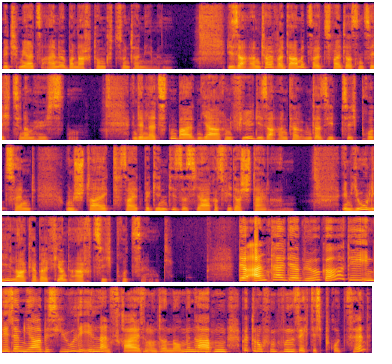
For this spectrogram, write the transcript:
mit mehr als einer Übernachtung zu unternehmen. Dieser Anteil war damit seit 2016 am höchsten. In den letzten beiden Jahren fiel dieser Anteil unter 70 Prozent und steigt seit Beginn dieses Jahres wieder steil an. Im Juli lag er bei 84 Prozent. Der Anteil der Bürger, die in diesem Jahr bis Juli Inlandsreisen unternommen haben, betrug 65 Prozent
